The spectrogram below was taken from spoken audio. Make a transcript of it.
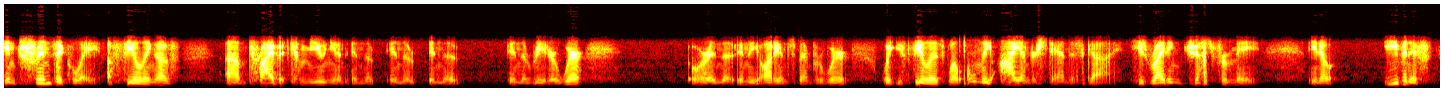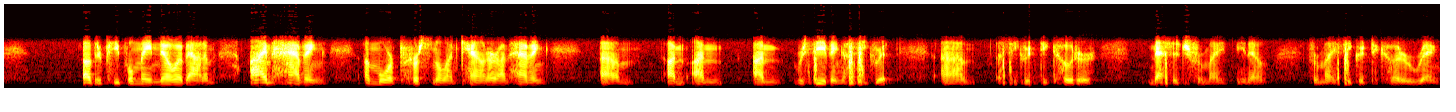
intrinsically a feeling of um, private communion in the in the in the in the reader, where or in the in the audience member, where what you feel is, well, only I understand this guy. He's writing just for me. You know, even if other people may know about him, I'm having a more personal encounter. I'm having um, I'm I'm I'm receiving a secret um, a secret decoder message from my you know from my secret decoder ring,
